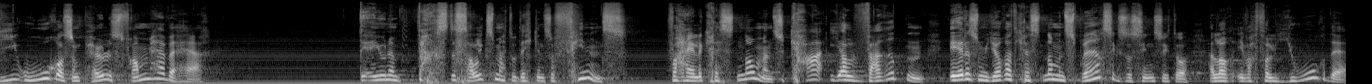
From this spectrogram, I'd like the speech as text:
De ordene som Paulus framhever her, det er jo den verste salgsmetodikken som fins for hele kristendommen. Så hva i all verden er det som gjør at kristendommen sprer seg så sinnssykt? Eller i hvert fall gjorde det?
